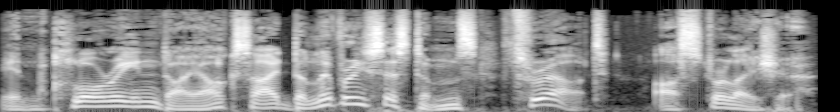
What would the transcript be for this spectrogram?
in chlorine dioxide delivery systems throughout Australasia.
